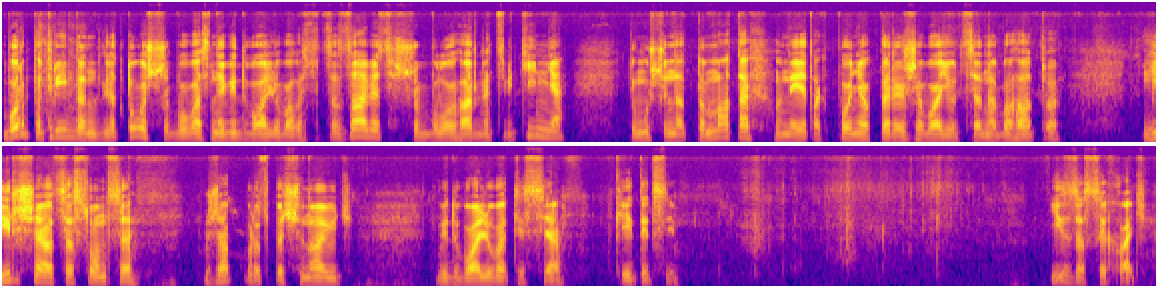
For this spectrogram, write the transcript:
Бор потрібен для того, щоб у вас не відвалювалася ця завість, щоб було гарне цвітіння, тому що на томатах, вони, я так поняв, переживають це набагато гірше, оце сонце, вже розпочинають відвалюватися китиці і засихати.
